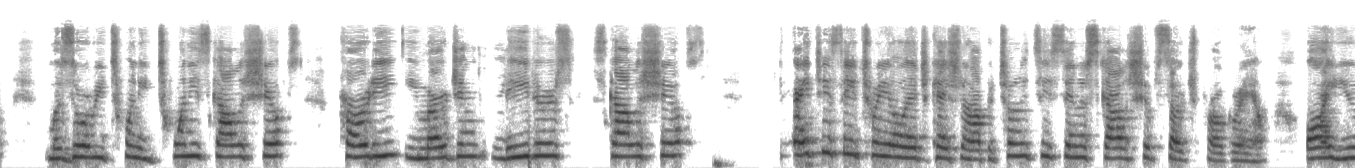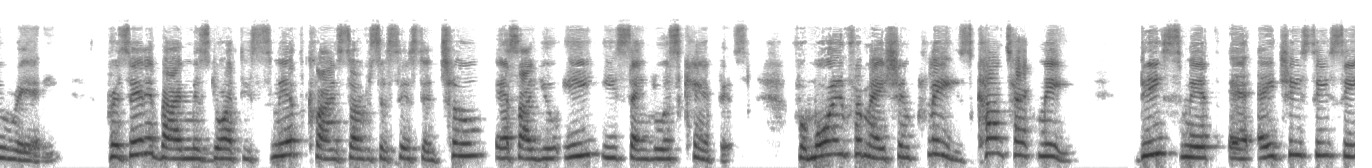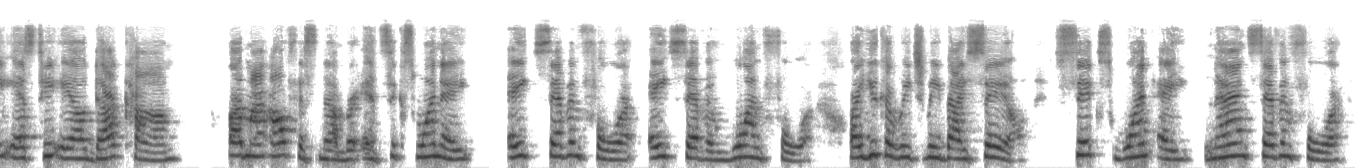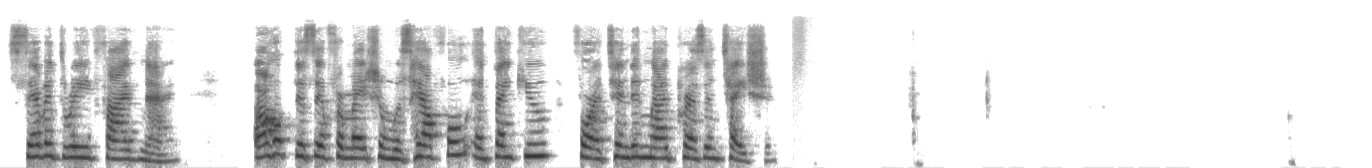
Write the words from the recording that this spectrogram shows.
Missouri 2020 scholarships, Purdy Emerging Leaders scholarships, the HEC TRIO Educational Opportunity Center Scholarship Search Program. Are you ready? presented by Ms. Dorothy Smith, Client Service Assistant 2, SIUE, East St. Louis Campus. For more information, please contact me, dsmith at hecstl.com or my office number at 618-874-8714, or you can reach me by cell, 618-974-7359. I hope this information was helpful and thank you for attending my presentation.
